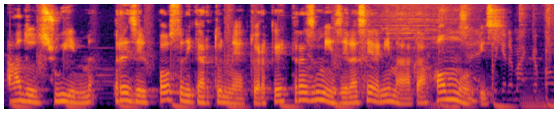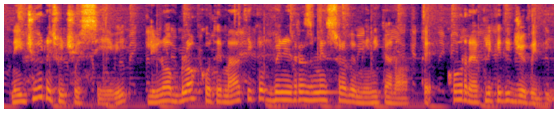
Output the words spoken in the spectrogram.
Adult Swim prese il posto di Cartoon Network e trasmise la serie animata Home Movies. Nei giorni successivi, il nuovo blocco tematico venne trasmesso la domenica notte con repliche di giovedì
